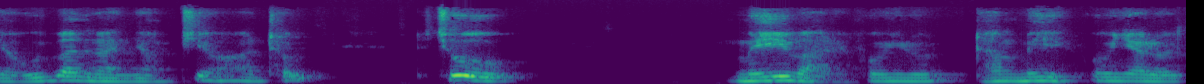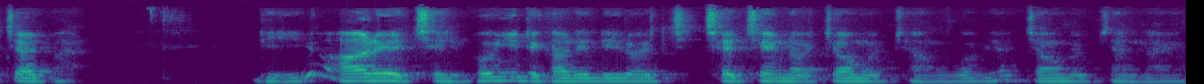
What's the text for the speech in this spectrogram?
ကြောင့်ဝိပဿနာဉာဏ်ဖြစ်အောင်အထုတ်တချို့မေးပါတယ်ဘုန်းကြီးတို့ဒါမေးဘုန်းကြီးကတော့ကြိုက်ပါဒီအားတဲ့ချိန်ဘုန်းကြီးတခါတည်းနေတော့ချက်ချင်းတော့ကြောင်းမပြန်ဘူးပေါ့ဗျာကြောင်းမပြန်နိုင်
